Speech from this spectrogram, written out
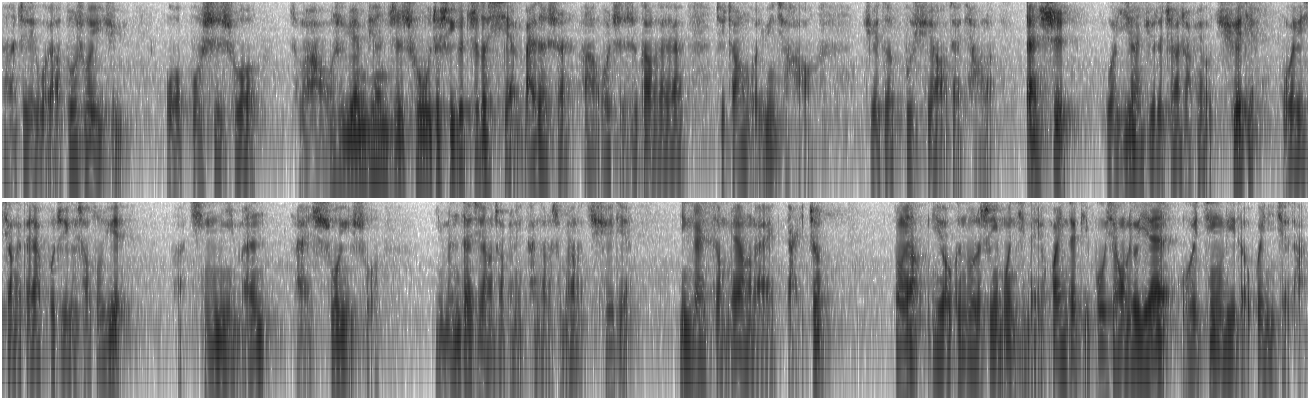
啊，这里我要多说一句，我不是说什么我是原片直出，这是一个值得显摆的事儿啊，我只是告诉大家这张我运气好，觉得不需要再调了。但是我依然觉得这张照片有缺点，我也想给大家布置一个小作业啊，请你们来说一说，你们在这张照片里看到了什么样的缺点？应该怎么样来改正？同样，你有更多的摄影问题呢，也欢迎在底部向我留言，我会尽力的为你解答。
